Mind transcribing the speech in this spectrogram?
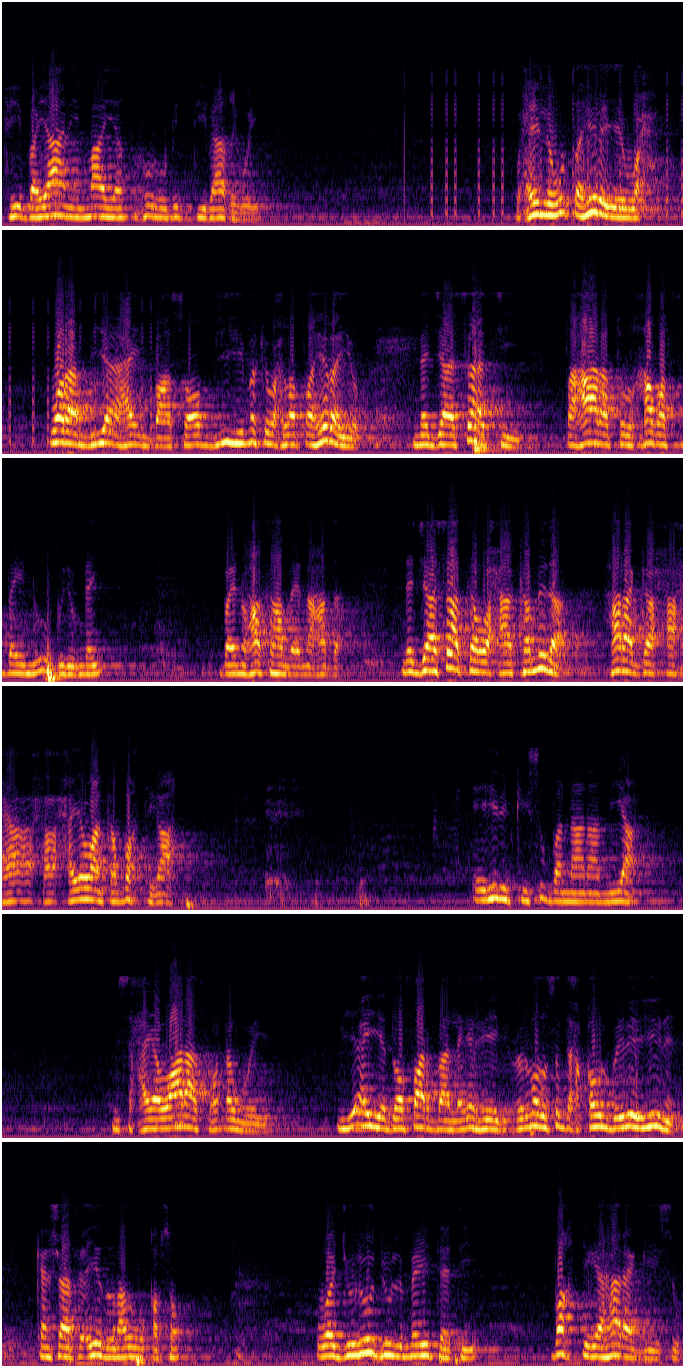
fii bayaani maa yadhuru bidibaaqi wey waxay lagu ahirayey wax waraan biyo ahayn baa soo biyihii markii wax la ahirayo najaasaadkii طahaaraة اkhabas baynu u gudubnay baynu ka hadlaynaa hadda najaasaadka waxaa kamida haraga xayawaanka baktiga ah ee hilibkiisu banaanaa miyaa mise xayawaanaadka oo dhan weeye. Miyo iyo doofaar baa laga reebi culimmadu saddex qowl bay leeyihiin kan shaaficiyaduna adigu qabso. Wa juluudu lmaytati baktiga haragiisu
